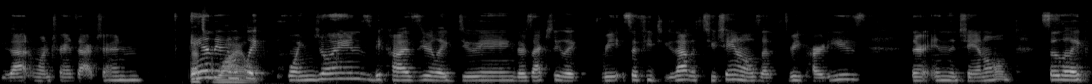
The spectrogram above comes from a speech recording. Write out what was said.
do that in one transaction. That's and they wild. look like coin joins because you're like doing there's actually like three so if you do that with two channels that's three parties they're in the channel so like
